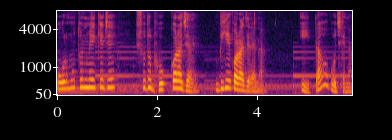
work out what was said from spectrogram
ওর মতন মেয়েকে যে শুধু ভোগ করা যায়, বিয়ে করা যায় না, এটাও বোঝে না।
